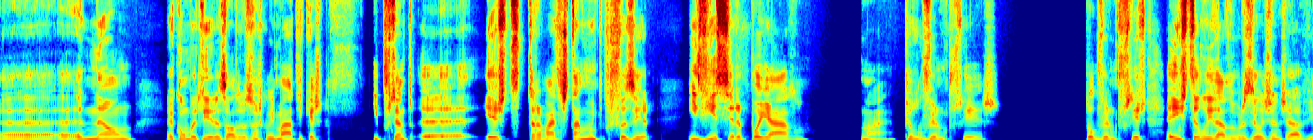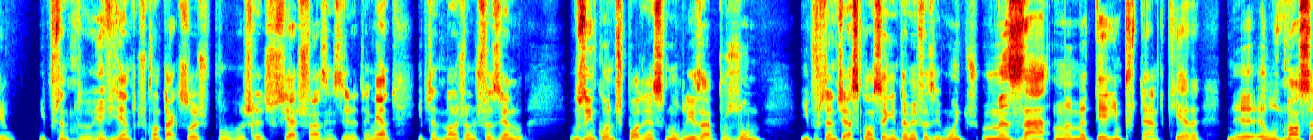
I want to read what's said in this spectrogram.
a, a não a combater as alterações climáticas, e portanto eh, este trabalho está muito por fazer e devia ser apoiado não é, pelo governo português. Pelo governo português. A instabilidade do Brasil a gente já viu, e portanto é evidente que os contactos hoje pelas redes sociais fazem-se diretamente, e portanto nós vamos fazendo. Os encontros podem se mobilizar por Zoom, e portanto já se conseguem também fazer muitos, mas há uma matéria importante que era eh, a, nossa,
